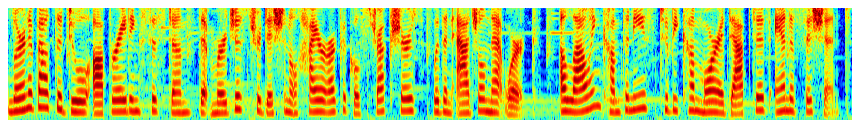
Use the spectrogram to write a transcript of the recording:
Learn about the dual operating system that merges traditional hierarchical structures with an agile network, allowing companies to become more adaptive and efficient.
